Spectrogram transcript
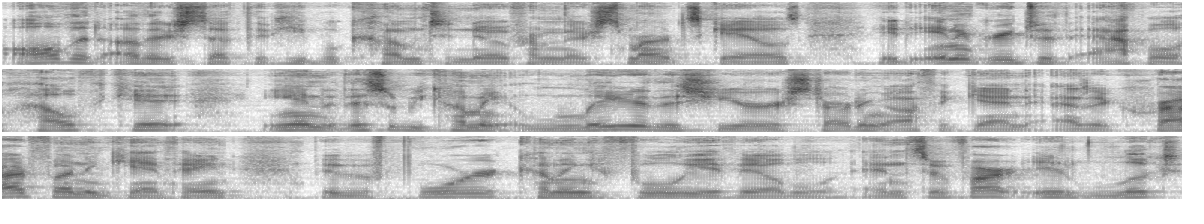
all that other stuff that people come to know from their smart scales. It integrates with Apple Health Kit, and this will be coming later this year, starting off again as a crowdfunding campaign, but before coming fully available. And so far, it looks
